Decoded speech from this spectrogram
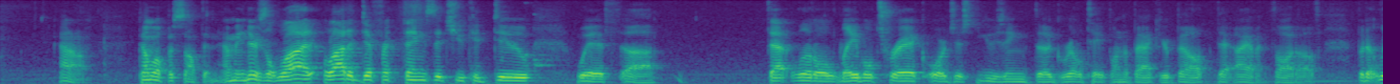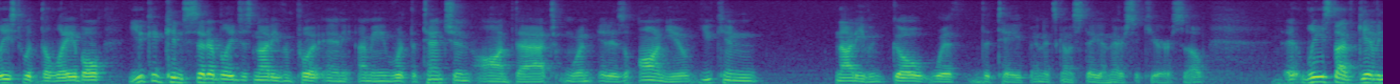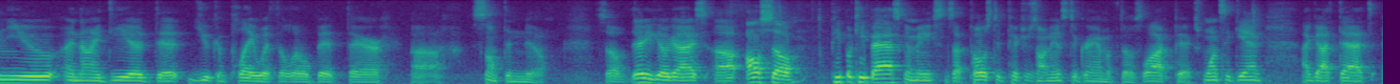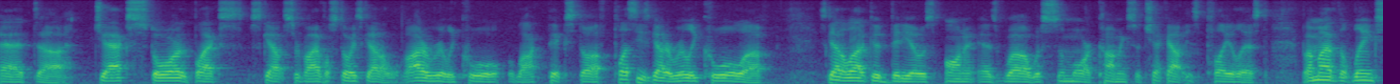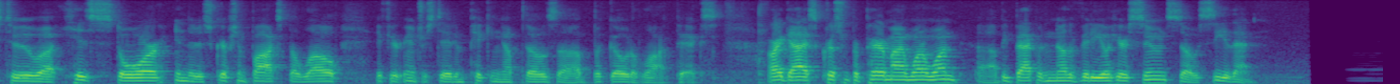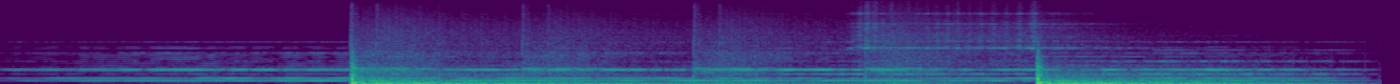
I don't know. Come up with something. I mean, there's a lot, a lot of different things that you could do with uh, that little label trick or just using the Gorilla Tape on the back of your belt that I haven't thought of. But at least with the label, you could considerably just not even put any, I mean, with the tension on that, when it is on you, you can not even go with the tape and it's going to stay in there secure. So at least I've given you an idea that you can play with a little bit there, uh, something new. So there you go, guys. Uh, also, people keep asking me since I posted pictures on Instagram of those lock picks. Once again, I got that at uh, Jack's store, the Black Scout Survival store. He's got a lot of really cool lock pick stuff. Plus, he's got a really cool. He's got a lot of good videos on it as well, with some more coming. So check out his playlist. But I'm gonna have the links to uh, his store in the description box below if you're interested in picking up those uh, Bogota lock picks. All right, guys, Chris from Prepare Mind 101. Uh, I'll be back with another video here soon, so see you then.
